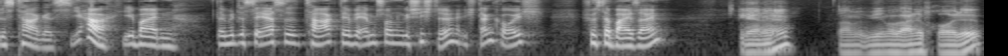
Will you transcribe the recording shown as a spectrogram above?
des Tages. Ja, ihr beiden, damit ist der erste Tag der WM schon Geschichte. Ich danke euch fürs Dabeisein. Gerne. Damit wie immer eine Freude.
